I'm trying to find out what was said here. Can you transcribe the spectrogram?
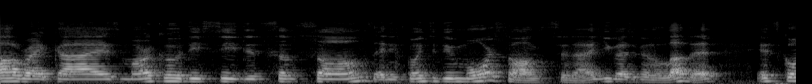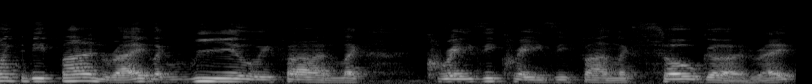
Alright guys, Marco DC did some songs and he's going to do more songs tonight. You guys are going to love it. It's going to be fun, right? Like really fun. Like crazy, crazy fun. Like so good, right?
